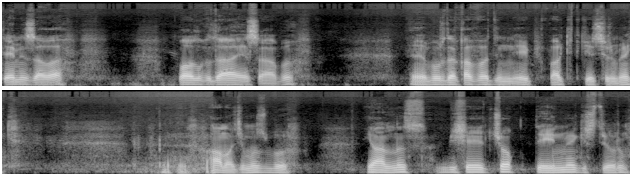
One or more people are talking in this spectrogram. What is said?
temiz hava, bol gıda hesabı. Ee, burada kafa dinleyip vakit geçirmek. Ee, amacımız bu. Yalnız bir şeye çok değinmek istiyorum.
